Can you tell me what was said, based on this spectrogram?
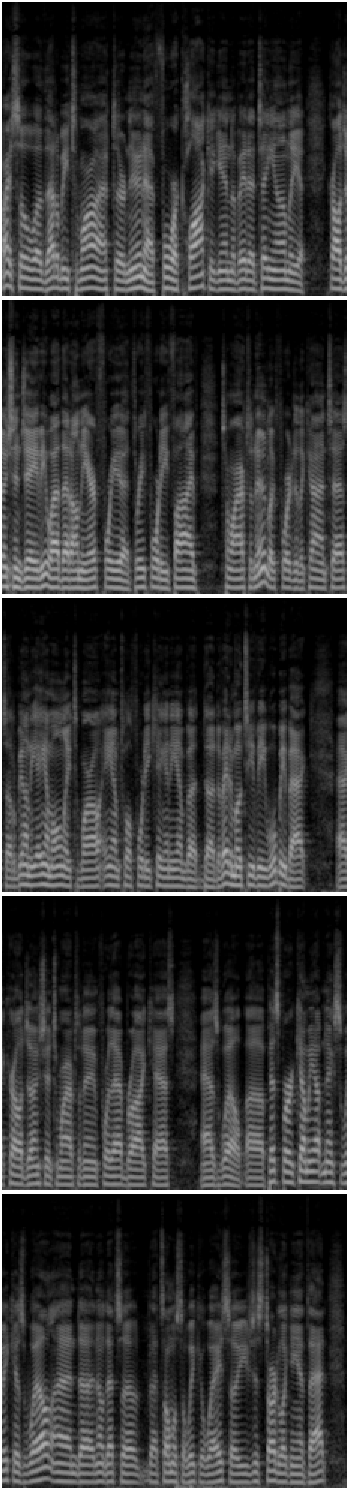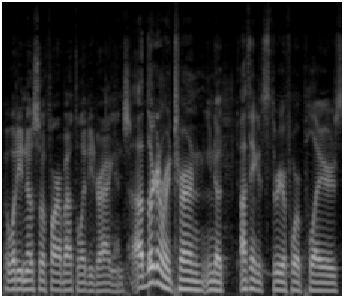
All right, so uh, that'll be tomorrow afternoon at four o'clock. Again, Nevada taking on the uh, Carl Junction JV. We'll have that on the air for you at three forty-five tomorrow afternoon. Look forward to the contest. That'll be on the AM only tomorrow, AM twelve forty KNEM. But uh, Nevada Mo TV will be back at Carl Junction tomorrow afternoon for that broadcast as well. Uh, Pittsburg coming up next week as well, and uh, no, that's a that's almost a week away. So you just started looking at that. But what do you know so far about the Lady Dragons? Uh, they're going to return. You know, I think it's three or four players.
